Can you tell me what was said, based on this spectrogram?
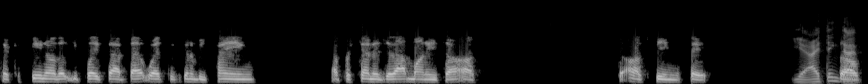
the casino that you place that bet with is going to be paying a percentage of that money to us, to us being the state. Yeah, I think So that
